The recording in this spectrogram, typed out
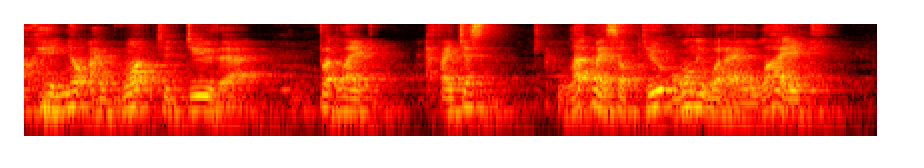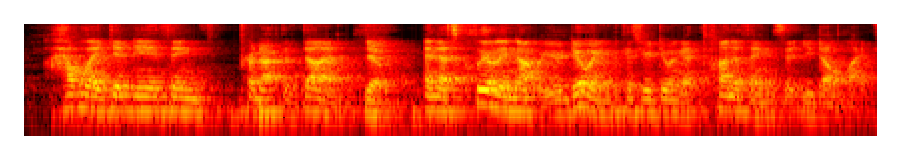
okay, no, I want to do that, but like if I just let myself do only what I like, how will I get anything productive done? Yep. And that's clearly not what you're doing because you're doing a ton of things that you don't like.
